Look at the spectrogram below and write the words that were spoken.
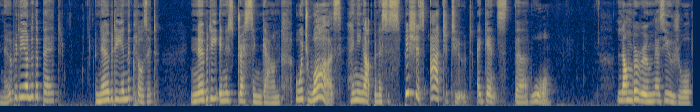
Nobody under the bed, nobody in the closet, nobody in his dressing gown, which was hanging up in a suspicious attitude against the wall. Lumber room as usual,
